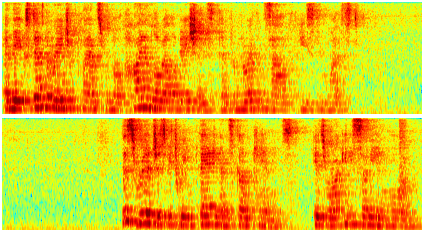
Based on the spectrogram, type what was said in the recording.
and they extend the range of plants from both high and low elevations and from north and south, east and west. This ridge is between Fay and Skunk Canyons. It's rocky, sunny, and warm.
